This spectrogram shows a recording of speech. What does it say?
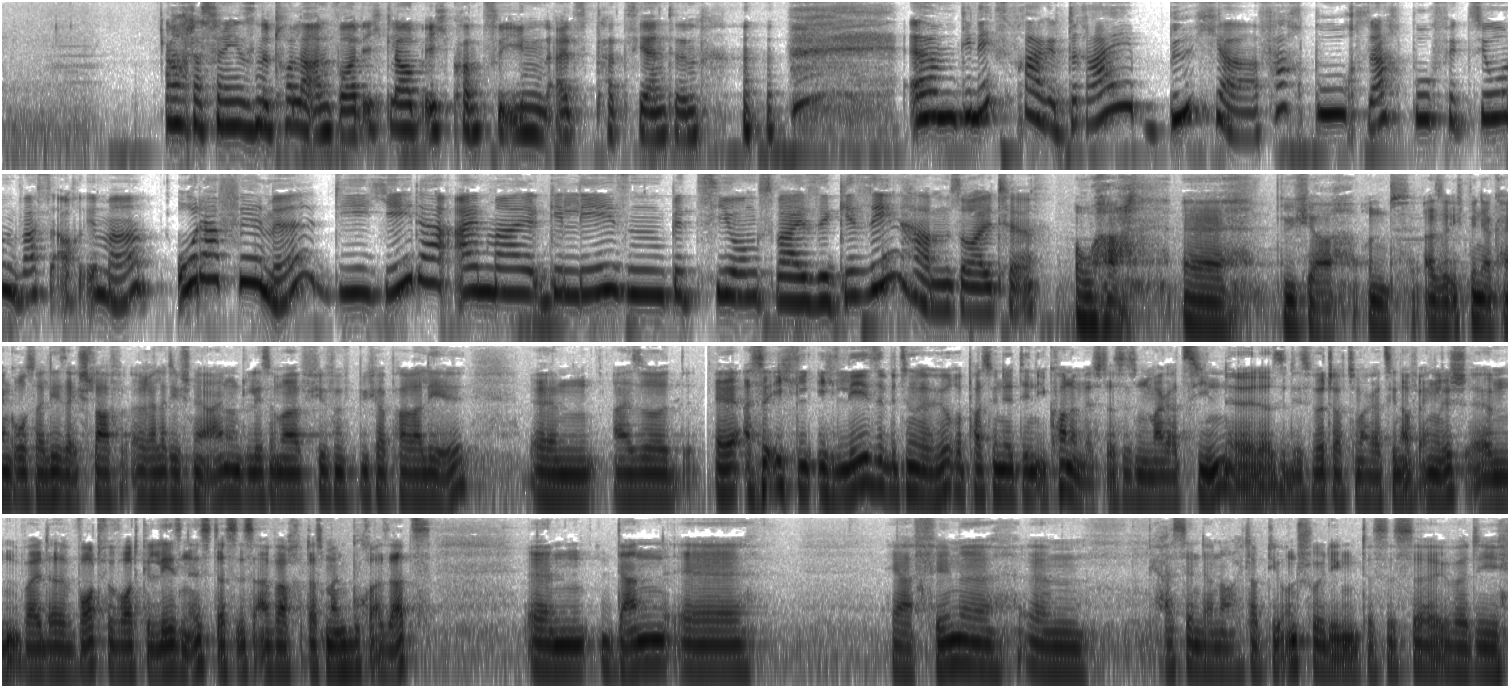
Ach, das finde ich ist eine tolle Antwort. Ich glaube, ich komme zu Ihnen als Patientin. Ähm, die nächste Frage. Drei Bücher, Fachbuch, Sachbuch, Fiktion, was auch immer. Oder Filme, die jeder einmal gelesen bzw. gesehen haben sollte. Oha, äh, Bücher. Und also ich bin ja kein großer Leser. Ich schlafe relativ schnell ein und lese immer vier, fünf Bücher parallel. Ähm, also, äh, also ich, ich lese bzw. höre passioniert den Economist. Das ist ein Magazin, äh, also dieses Wirtschaftsmagazin auf Englisch, ähm, weil da Wort für Wort gelesen ist. Das ist einfach, das ist mein Buchersatz. Ähm, dann äh, ja Filme. Ähm, heißt denn der noch? Ich glaube, die Unschuldigen. Das ist äh, über die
